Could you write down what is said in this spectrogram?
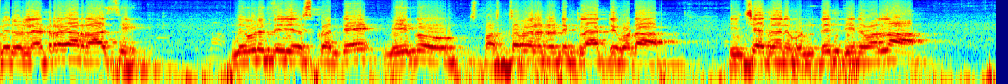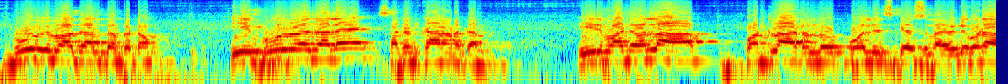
మీరు లెటర్గా రాసి నివృత్తి చేసుకుంటే మీకు స్పష్టమైనటువంటి క్లారిటీ కూడా ఇచ్చేదానికి ఉంటుంది. దీనివల్ల భూ వివాదాలు తగ్గటం. ఈ భూ వివాదాలే సగం కారణకాలం ఈ వాటి వల్ల కొట్లాటలు పోలీస్ కేసులు అవన్నీ కూడా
